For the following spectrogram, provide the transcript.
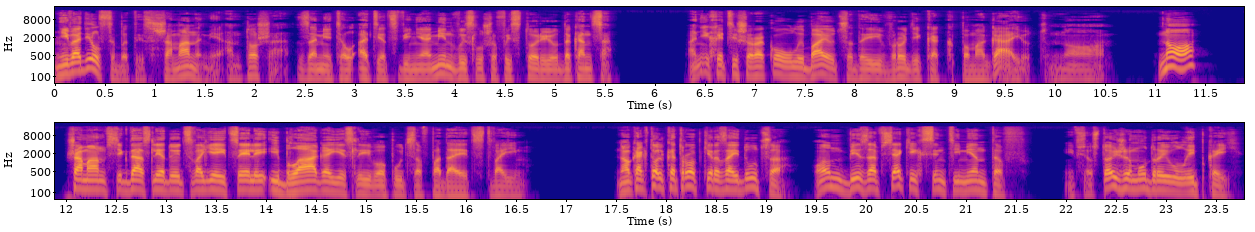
«Не водился бы ты с шаманами, Антоша», — заметил отец Вениамин, выслушав историю до конца. «Они хоть и широко улыбаются, да и вроде как помогают, но...» «Но», Шаман всегда следует своей цели и благо, если его путь совпадает с твоим. Но как только тропки разойдутся, он безо всяких сентиментов и все с той же мудрой улыбкой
